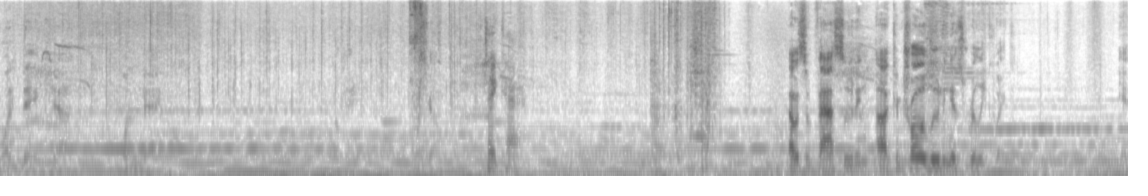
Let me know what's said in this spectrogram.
One day, chat. One day. Okay, let's go. Take care. Was some fast looting. Uh, controller looting is really quick. Yeah.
